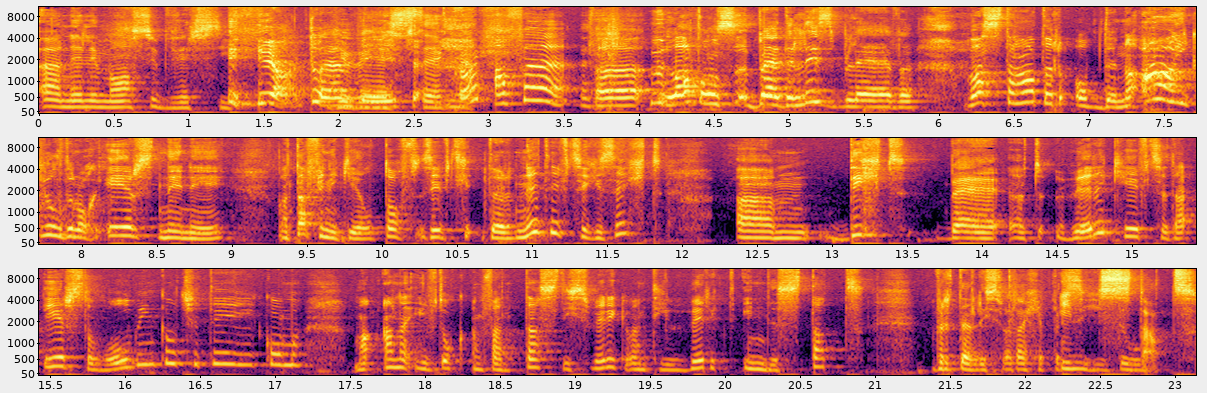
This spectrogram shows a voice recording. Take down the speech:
een element subversief. Ja, klein Geweest, beetje. hè? Enfin, eh, laat ons bij de les blijven. Wat staat er op de... Ah, ik wilde nog eerst... Nee, nee. Want dat vind ik heel tof. Ze heeft, daarnet heeft ze gezegd... ehm, dicht bij het werk heeft ze dat eerste wolwinkeltje tegengekomen. Maar Anne heeft ook een fantastisch werk, want die werkt in de stad. Vertel eens wat dat je in precies de doet. stad.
